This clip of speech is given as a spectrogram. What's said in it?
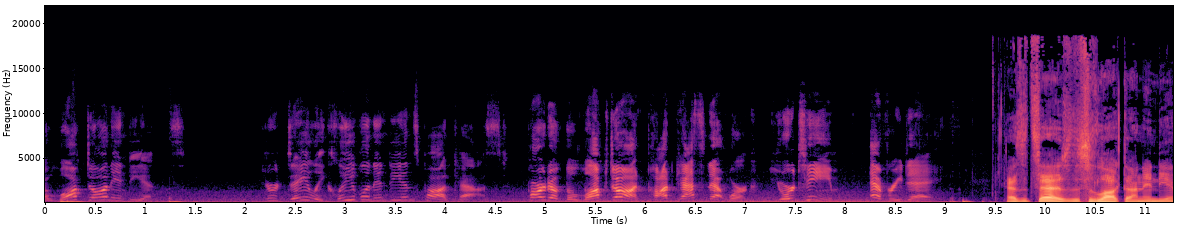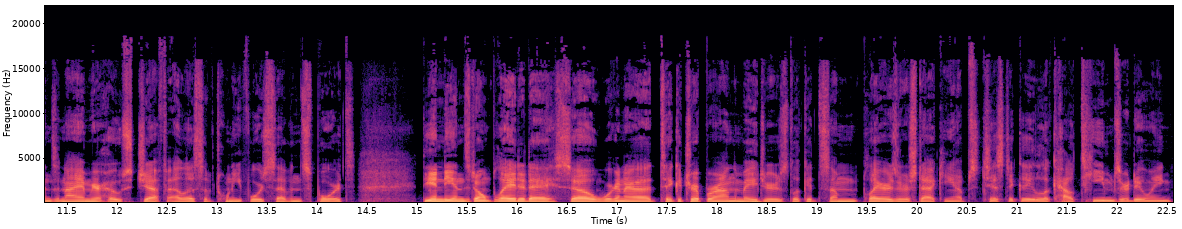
are Locked On Indians, your daily Cleveland Indians podcast. Part of the Locked On Podcast Network, your team every day. As it says, this is Locked On Indians, and I am your host, Jeff Ellis of 24 7 Sports. The Indians don't play today, so we're going to take a trip around the majors, look at some players that are stacking up statistically, look how teams are doing.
